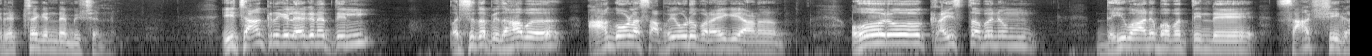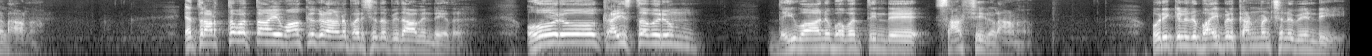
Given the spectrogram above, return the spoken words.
രക്ഷകന്റെ മിഷൻ. ഈ ചാക്രിക ലേഖനത്തിൽ പരിശുദ്ധ പിതാവ് ആഗോള സഭയോട് പറയുകയാണ് ഓരോ ക്രൈസ്തവനും ദൈവാനുഭവത്തിന്റെ സാക്ഷികളാണ്. എത്ര അർത്ഥവത്തായ വാക്കുകളാണ് പരിശുദ്ധ പിതാവിന്റേത്. ഓരോ ക്രൈസ്തവരും ദൈവാനുഭവത്തിന്റെ സാക്ഷികളാണ്. ഒരിക്കലൊരു ബൈബിൾ കൺവെൻഷന് വേണ്ടി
